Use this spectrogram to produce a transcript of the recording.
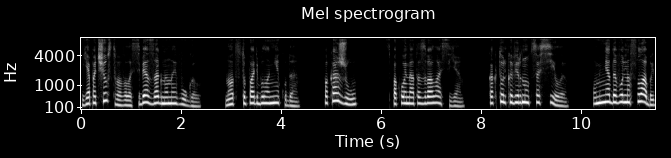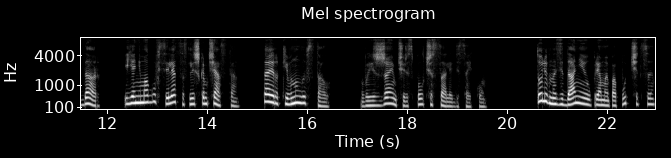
Я почувствовала себя загнанной в угол, но отступать было некуда. «Покажу», — спокойно отозвалась я. «Как только вернутся силы. У меня довольно слабый дар, и я не могу вселяться слишком часто». Тайр кивнул и встал. «Выезжаем через полчаса, леди Сайко». То ли в назидание упрямой попутчицы,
